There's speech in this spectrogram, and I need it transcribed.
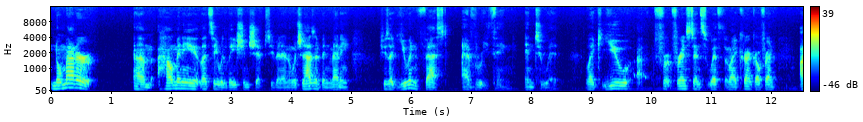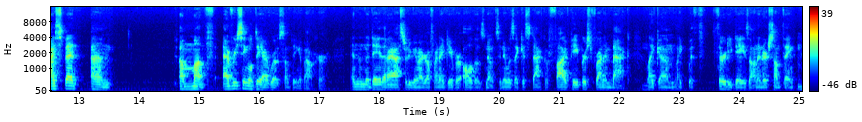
no matter um, how many let's say relationships you've been in which hasn't been many she's like you invest everything into it like you uh, for, for instance with my current girlfriend i spent um, a month every single day i wrote something about her. And then the day that i asked her to be my girlfriend i gave her all those notes. And it was like a stack of five papers front and back like um like with 30 days on it or something. Cool.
